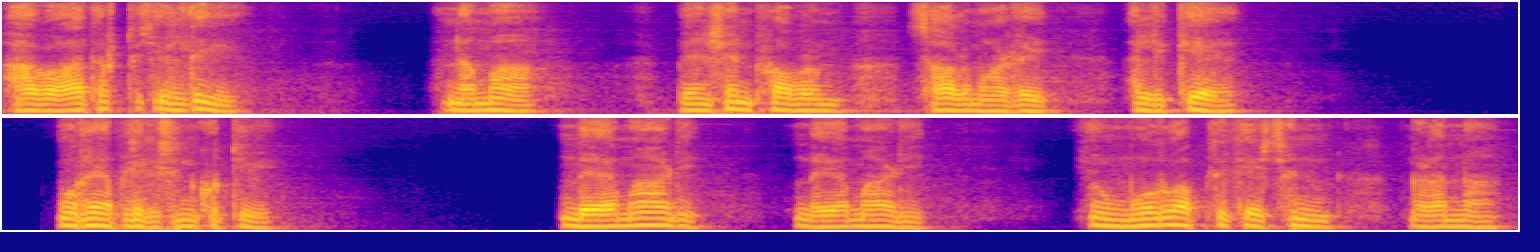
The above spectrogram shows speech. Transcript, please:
ಹಾಗೂ ಆದಷ್ಟು ಜಲ್ದಿ ನಮ್ಮ ಪೆನ್ಷನ್ ಪ್ರಾಬ್ಲಮ್ ಸಾಲ್ವ್ ಮಾಡಿರಿ. ಅಲ್ಲಿಗೆ ಮೂರನೇ ಅಪ್ಲಿಕೇಶನ್ ಕೊಟ್ಟಿವಿ. ದಯಮಾಡಿ ದಯಮಾಡಿ ಇವು ಮೂರು ಅಪ್ಲಿಕೇಶನ್ಗಳನ್ನು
